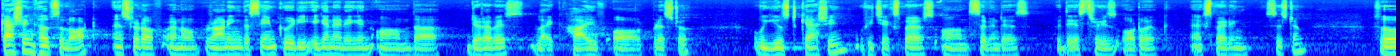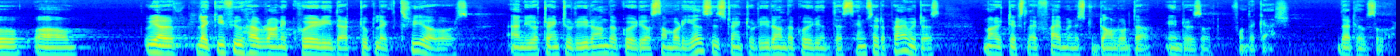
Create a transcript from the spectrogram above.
Caching helps a lot. Instead of you know, running the same query again and again on the database like Hive or Presto, we used caching, which expires on seven days with the S3's auto expiring system. So um, we are like, if you have run a query that took like three hours, and you're trying to rerun the query, or somebody else is trying to rerun the query with the same set of parameters, now it takes like five minutes to download the end result from the cache. That helps a lot.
